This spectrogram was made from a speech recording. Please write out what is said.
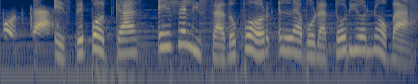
Podcast. Este podcast es realizado por Laboratorio Nova.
